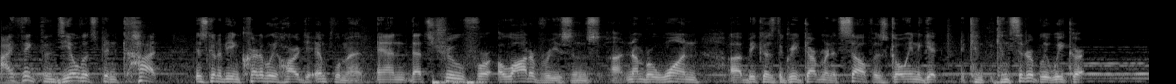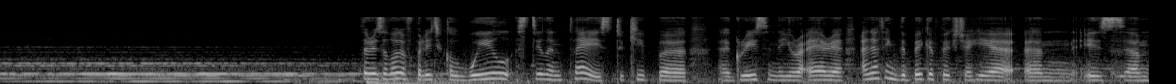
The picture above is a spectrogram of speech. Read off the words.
I think the deal that's been cut is going to be incredibly hard to implement, and that's true for a lot of reasons. Uh, number one, uh, because the Greek government itself is going to get con considerably weaker. There is a lot of political will still in place to keep uh, uh, Greece in the euro area, and I think the bigger picture here um, is um,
